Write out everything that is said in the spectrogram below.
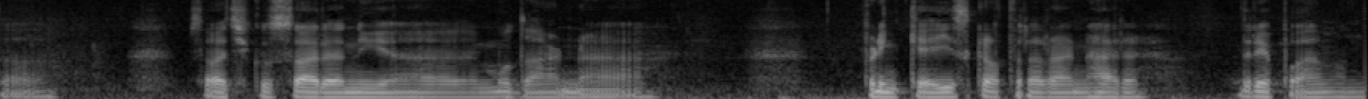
Det, så jeg vet ikke hvordan de nye, moderne, flinke isklatrerne her driver på jeg, men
